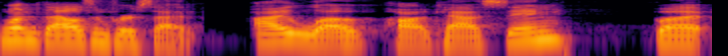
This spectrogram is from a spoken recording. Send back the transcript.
1000%. I love podcasting, but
